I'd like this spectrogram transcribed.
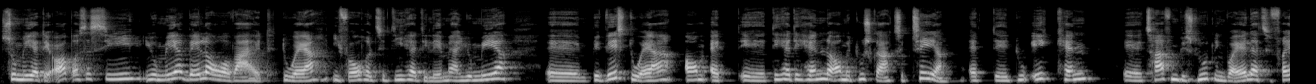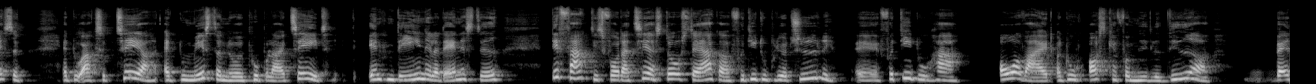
summere det op og så sige, jo mere velovervejet du er i forhold til de her dilemmaer, jo mere øh, bevidst du er om, at øh, det her det handler om, at du skal acceptere, at øh, du ikke kan øh, træffe en beslutning, hvor alle er tilfredse, at du accepterer, at du mister noget popularitet, enten det ene eller det andet sted, det faktisk får dig til at stå stærkere, fordi du bliver tydelig, øh, fordi du har overvejet, og du også kan formidle videre, hvad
